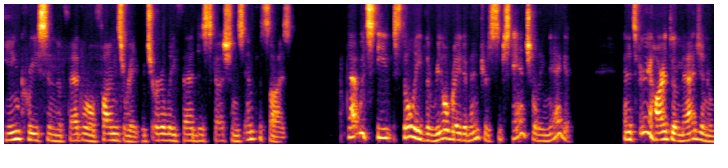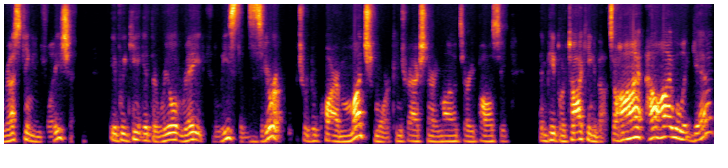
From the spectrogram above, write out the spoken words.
increase in the federal funds rate, which early Fed discussions emphasized, that would still leave the real rate of interest substantially negative. And it's very hard to imagine arresting inflation if we can't get the real rate at least at zero, which would require much more contractionary monetary policy than people are talking about. So, how how high will it get?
